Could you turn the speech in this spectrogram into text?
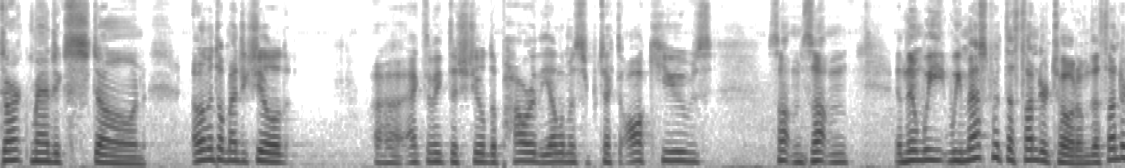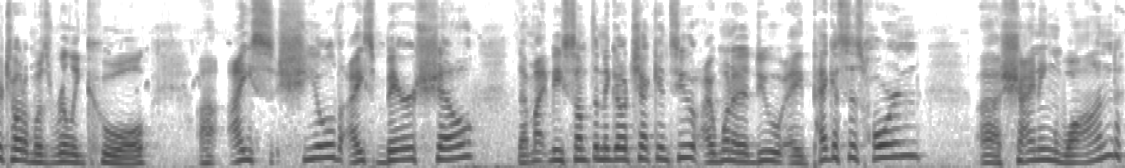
dark magic stone, elemental magic shield. Uh, activate the shield to power the elements to protect all cubes. Something, something. And then we we messed with the thunder totem. The thunder totem was really cool uh, ice shield, ice bear shell. That might be something to go check into. I want to do a Pegasus horn, uh, shining wand.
